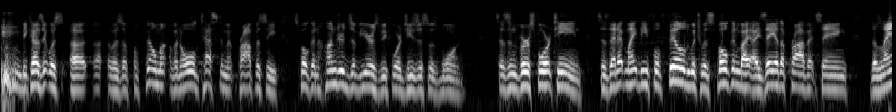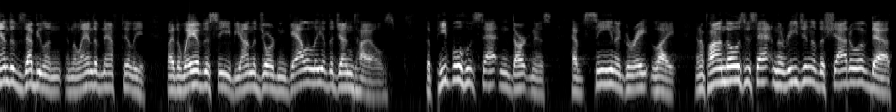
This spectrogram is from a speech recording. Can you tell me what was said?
because it was, uh, uh, it was a fulfillment of an Old Testament prophecy spoken hundreds of years before Jesus was born. It says in verse 14, says that it might be fulfilled which was spoken by Isaiah the prophet saying, the land of Zebulun and the land of Naphtali by the way of the sea beyond the Jordan, Galilee of the Gentiles, the people who sat in darkness have seen a great light. And upon those who sat in the region of the shadow of death,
